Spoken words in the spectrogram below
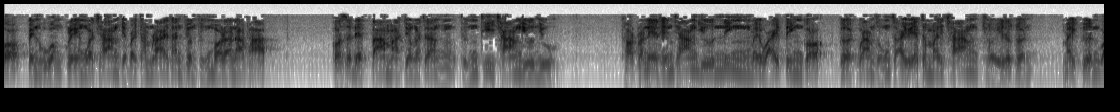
ก็เป็นห่วงเกรงว่าช้างจะไปทำร้ายท่านจนถึงมรณาภาพ ก็เสด็จตามมาจนกระทั่งถึงที่ช้างยืนอยู่ ทอดพระเนตรเห็นช้างยืนนิ่งไม่ไหวติงก็เกิดความสงสัยเอ๊ะทำไมช้างเฉยเหลือเกิน ไม่เคลื่อนไหว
